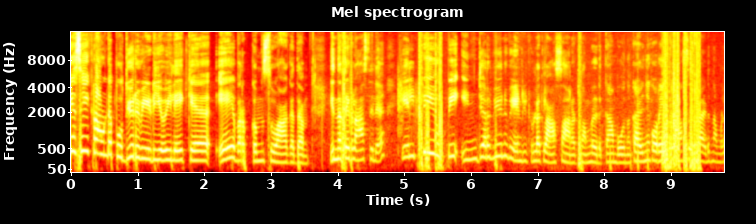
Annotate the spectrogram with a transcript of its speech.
എസ് സി ക്രൗണ്ട് പുതിയൊരു വീഡിയോയിലേക്ക് ഏവർക്കും സ്വാഗതം. ഇന്നത്തെ ക്ലാസ്സിൽ എൽ പി യു പി ഇന്റർവ്യൂവിന് വേണ്ടിയിട്ടുള്ള ക്ലാസ്സാണ് കേട്ടോ നമ്മൾ എടുക്കാൻ പോകുന്നത്. കഴിഞ്ഞ കുറേ ക്ലാസ്സുകളായിട്ട് നമ്മൾ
